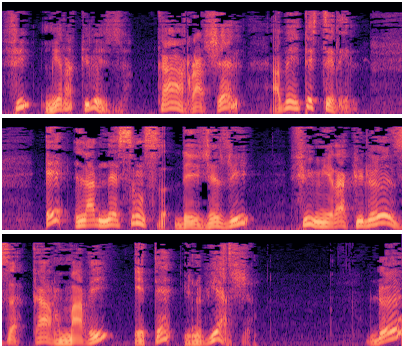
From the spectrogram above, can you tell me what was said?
fut miraculeuse, car Rachel avait été stérile. Et la naissance de Jésus fut miraculeuse, car Marie était une vierge. Deux,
